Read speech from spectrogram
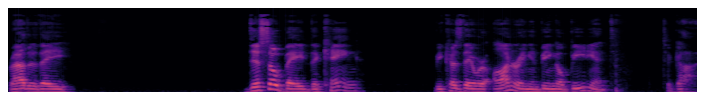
Rather, they disobeyed the king because they were honoring and being obedient to God.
